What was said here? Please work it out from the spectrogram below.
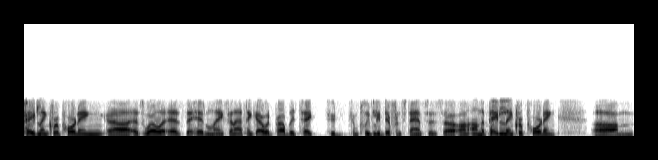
paid link reporting uh, as well as the hidden links, and I think I would probably take two completely different stances uh, on on the paid link reporting. Um,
